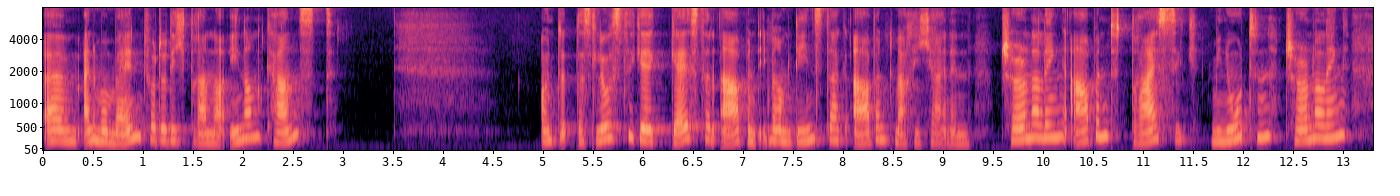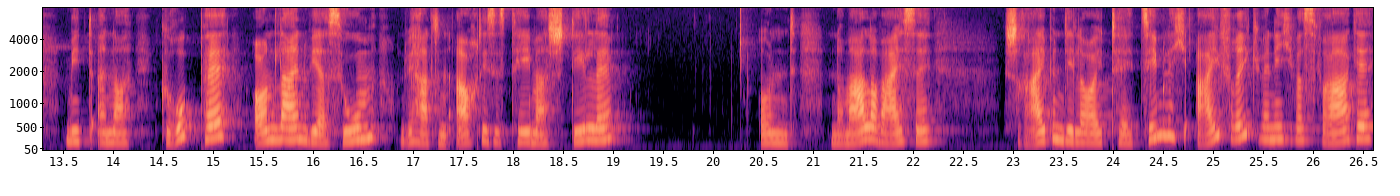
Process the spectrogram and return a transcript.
ähm, einen Moment, wo du dich daran erinnern kannst? Und das Lustige, gestern Abend, immer am Dienstagabend, mache ich einen Journaling-Abend, 30 Minuten Journaling mit einer Gruppe online via Zoom. Und wir hatten auch dieses Thema Stille. Und normalerweise schreiben die Leute ziemlich eifrig, wenn ich was frage,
